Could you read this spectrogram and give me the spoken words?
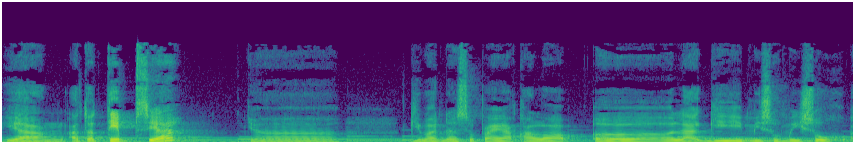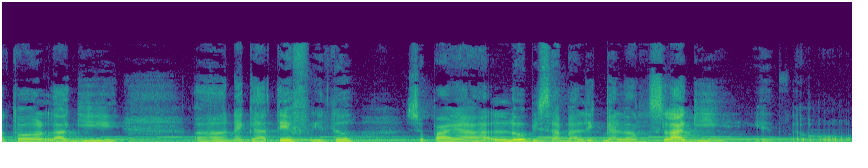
yang atau tips ya, ya gimana supaya kalau uh, lagi misuh-misuh atau lagi uh, negatif gitu supaya lo bisa balik balance lagi gitu.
